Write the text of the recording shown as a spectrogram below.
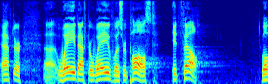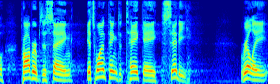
after uh, wave after wave was repulsed, it fell. Well, Proverbs is saying it's one thing to take a city. Really,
